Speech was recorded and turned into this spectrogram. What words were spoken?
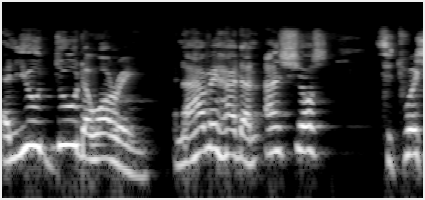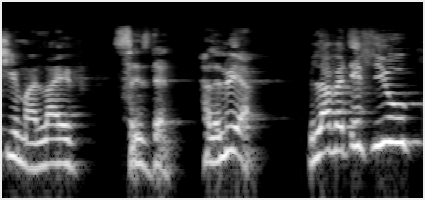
and you do the worrying. And I haven't had an anxious situation in my life since then. Hallelujah. Beloved, if you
